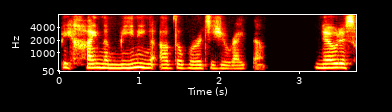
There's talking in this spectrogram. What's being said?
behind the meaning of the words as you write them. Notice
